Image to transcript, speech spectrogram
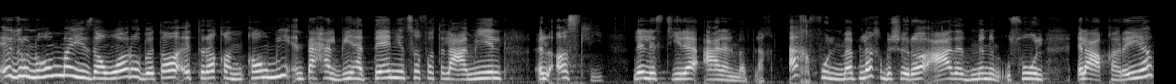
قدروا إن هم يزوروا بطاقة رقم قومي انتحل بيها التاني صفة العميل الأصلي للاستيلاء على المبلغ. أخفوا المبلغ بشراء عدد من الأصول العقارية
